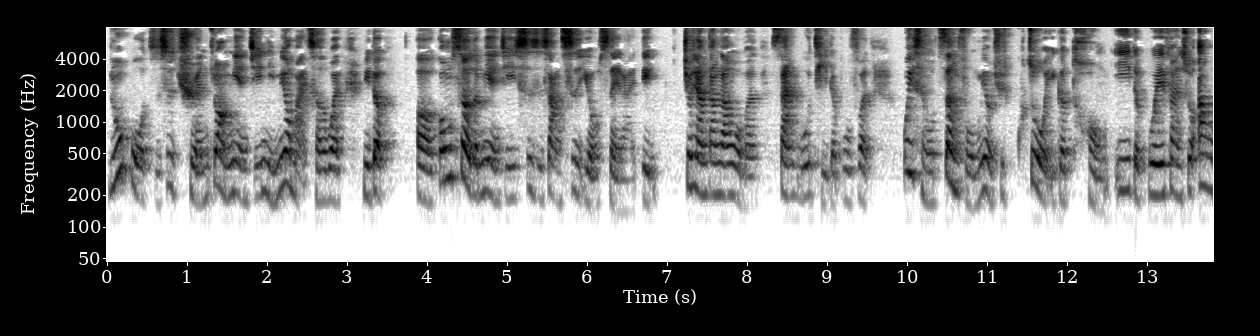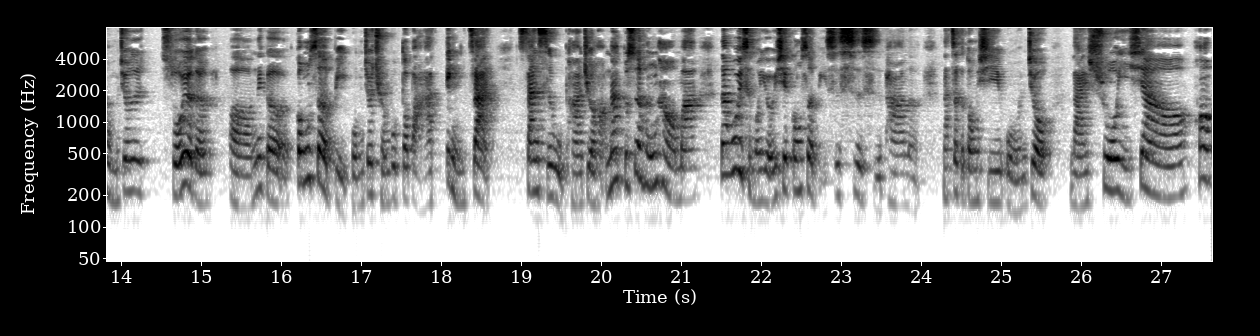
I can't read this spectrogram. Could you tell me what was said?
如果只是全幢面积，你没有买车位，你的呃公社的面积，事实上是由谁来定？就像刚刚我们三屋提的部分，为什么政府没有去做一个统一的规范？说啊，我们就是所有的呃那个公社比，我们就全部都把它定在三十五趴就好，那不是很好吗？那为什么有一些公社比是四十趴呢？那这个东西我们就。来说一下哦，哈，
